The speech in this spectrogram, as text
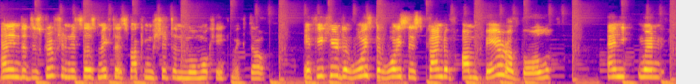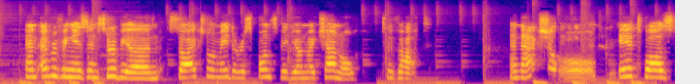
and in the description it says MGTOW is fucking shit and Momo hate MGTOW. If you hear the voice, the voice is kind of unbearable, and when and everything is in Serbian. So I actually made a response video on my channel to that. And actually, oh okay, it was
